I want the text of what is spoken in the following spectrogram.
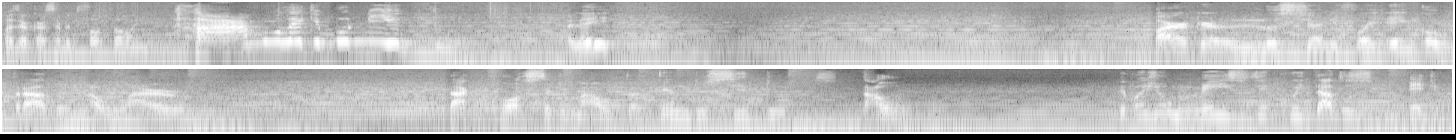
Mas eu quero saber do fofão, hein? Ah, moleque bonito! Olha aí. Parker Luciane foi encontrado ao largo da costa de Malta, tendo sido salvo. Depois de um mês de cuidados médicos.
